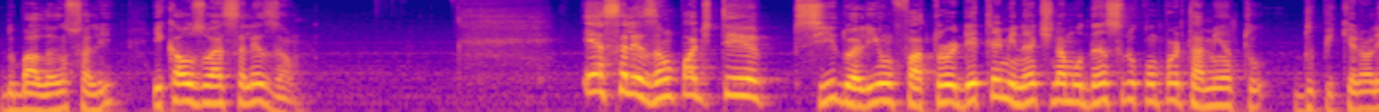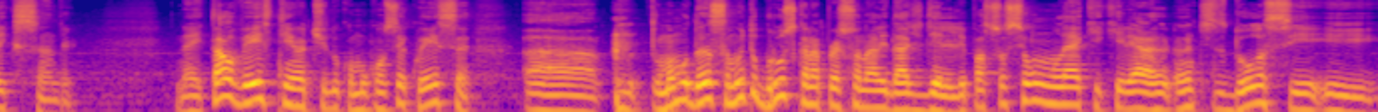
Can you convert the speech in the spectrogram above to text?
do balanço ali e causou essa lesão. Essa lesão pode ter sido ali um fator determinante na mudança do comportamento do pequeno Alexander. Né? E talvez tenha tido como consequência uh, uma mudança muito brusca na personalidade dele. Ele passou a ser um moleque que ele era antes doce e,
